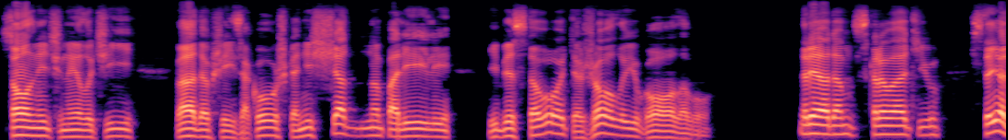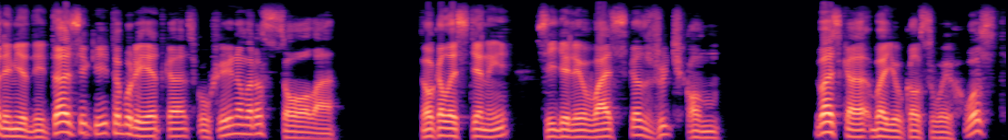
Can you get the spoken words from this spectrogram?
Солнечные лучи, падавшие из окошка, нещадно полили и без того тяжелую голову. Рядом с кроватью стояли медный тазик и табуретка с кувшином рассола. Около стены сидели Васька с жучком. Васька баюкал свой хвост,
